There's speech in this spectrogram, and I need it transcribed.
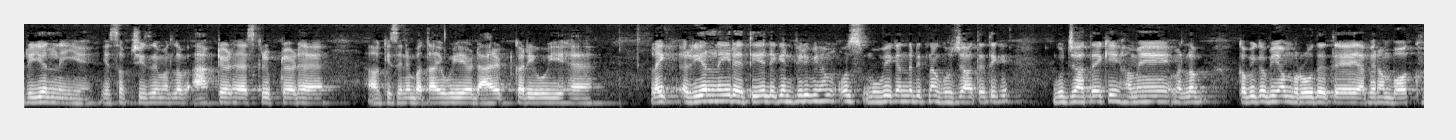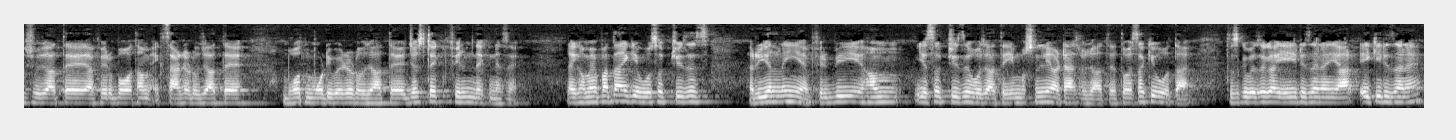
रियल नहीं है। ये सब चीज़ें मतलब एक्टेड है स्क्रिप्टेड है किसी ने बताई हुई है डायरेक्ट करी हुई है। लाइक रियल नहीं रहती है, लेकिन फिर भी हम उस मूवी के अंदर इतना घुस जाते थे कि, घुस जाते हैं कि हमें मतलब कभी कभी हम रो देते हैं, या फिर हम बहुत खुश हो जाते हैं, या फिर बहुत हम एक्साइटेड हो जाते हैं, बहुत मोटिवेटेड हो जाते हैं जस्ट एक फ़िल्म देखने से। लाइक हमें पता है कि वो सब चीज़ें रियल नहीं है, फिर भी हम ये सब चीज़ें हो जाते हैं इमोशनली अटैच हो जाते हैं तो ऐसा क्यों होता है? तो उसकी वजह का यही रीज़न है यार, एक ही रीज़न है,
